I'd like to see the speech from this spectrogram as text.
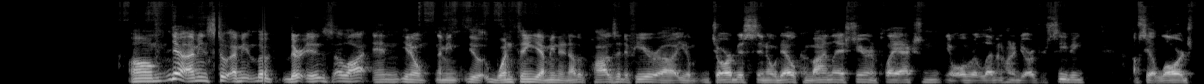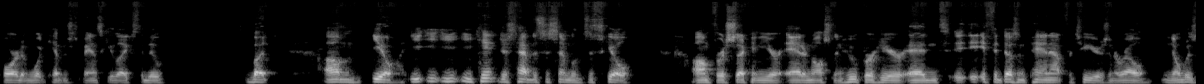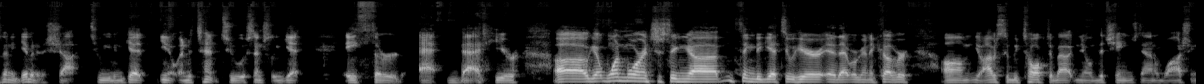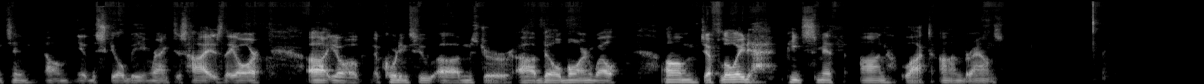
Um, yeah, I mean, so I mean, look, there is a lot, and you know, I mean, you know, one thing, I mean, another positive here, uh, you know, Jarvis and Odell combined last year in play action, you know, over 1,100 yards receiving. Obviously, a large part of what Kevin Stefanski likes to do, but um, you know, you, you, you can't just have this semblance of skill um, for a second year. Add an Austin Hooper here, and if it doesn't pan out for two years in a row, nobody's going to give it a shot to even get you know an attempt to essentially get a third at bat here. Uh, we got one more interesting uh, thing to get to here uh, that we're going to cover. Um, you know, obviously we talked about you know the change down in Washington. Um, you know, the skill being ranked as high as they are. Uh, you know, according to uh, Mr. Uh, Bill Barnwell, um, Jeff Lloyd, Pete Smith on Locked On Browns.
